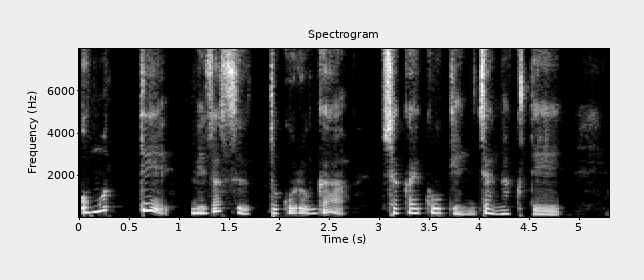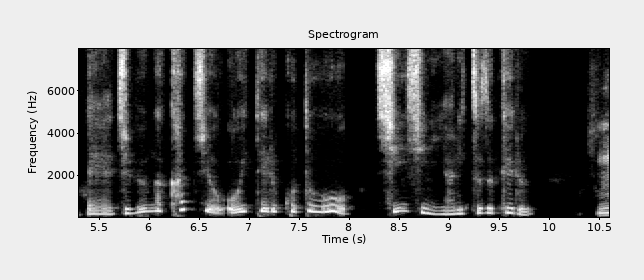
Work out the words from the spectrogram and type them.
思って目指すところが社会貢献じゃなくて、えー自分が価値を置いていることを真摯にやり続ける。うんうん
